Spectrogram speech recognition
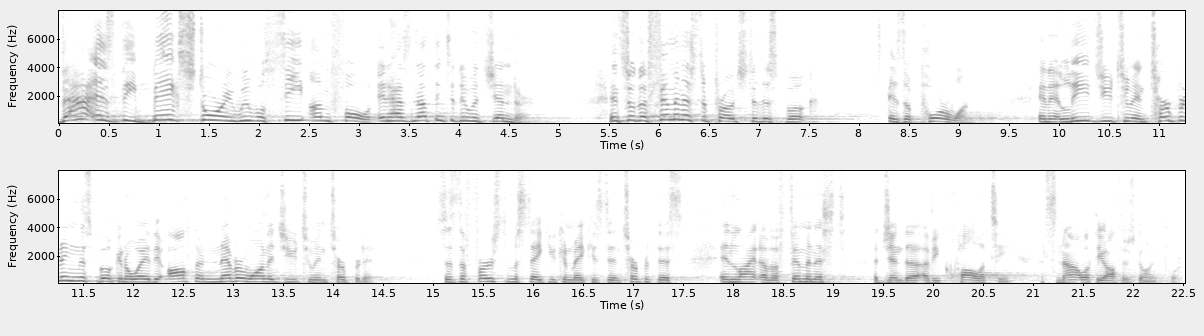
That is the big story we will see unfold. It has nothing to do with gender. And so the feminist approach to this book is a poor one. And it leads you to interpreting this book in a way the author never wanted you to interpret it. Says the first mistake you can make is to interpret this in light of a feminist agenda of equality. That's not what the author's going for.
